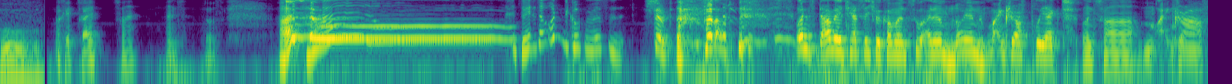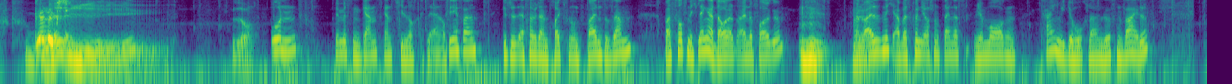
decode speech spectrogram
Uh. Okay, drei, zwei, eins, los. Hallo! Du hättest nach unten gucken müssen. Stimmt, verdammt. Und damit herzlich willkommen zu einem neuen Minecraft-Projekt. Und zwar Minecraft Galaxy. So. Und wir müssen ganz, ganz viel noch klären. Auf jeden Fall gibt es jetzt erstmal wieder ein Projekt von uns beiden zusammen, was hoffentlich länger dauert als eine Folge. Mhm. Man Ja. weiß es nicht, aber es könnte ja auch schon sein, dass wir morgen kein Video hochladen dürfen, weil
